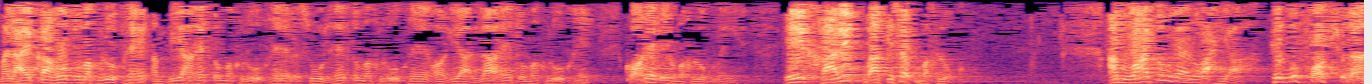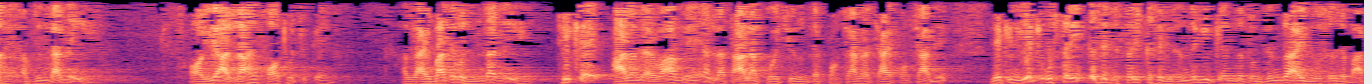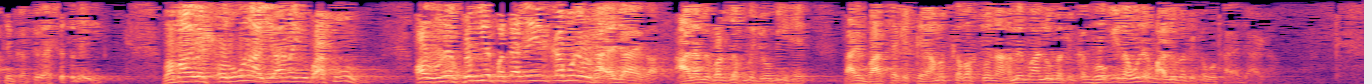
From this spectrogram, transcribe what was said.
ملائکہ ہو تو مخلوق ہیں، انبیاء ہیں تو مخلوق ہیں، رسول ہیں تو مخلوق ہیں اور یا اللہ ہے تو مخلوق ہیں۔ کون ہے کہ جو مخلوق نہیں ہے؟ ایک خالق، باقی سب مخلوق۔ امواتم غیر واحیہ پھر وہ فوت شدہ ہیں، اب زندہ نہیں ہے اور یہ اللہ فوت ہو چکے ہیں۔ اللہ بات ہے وہ زندہ نہیں ہے۔ ٹھیک ہے، عالم ارواح میں ہے، اللہ تعالیٰ کوئی چیز ان تک پہنچانا چاہے پہنچا دے۔ لیکن یہ کہ اس طریقے سے، جس طریقے سے زندگی کے اندر تم زندہ ایک دوسرے سے باتیں کرتے ہو، ایسے تو نہیں وما یشعرون ایانا یباسون اور انہیں خود یہ پتہ نہیں کہ کب انہیں اٹھایا جائے گا۔ عالم برزخ میں جو بھی ہے ظاہر بات ہے کہ قیامت کا وقت تو نہ ہمیں معلوم ہے کہ کب ہوگی، نہ انہیں معلوم ہے کہ کب اٹھایا جائے گا۔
